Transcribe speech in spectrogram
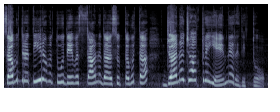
ಸಮುದ್ರ ತೀರ ಮತ್ತು ದೇವಸ್ಥಾನದ ಸುತ್ತಮುತ್ತ ಜನಜಾತ್ರೆಯೇ ನೆರೆದಿತ್ತು.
